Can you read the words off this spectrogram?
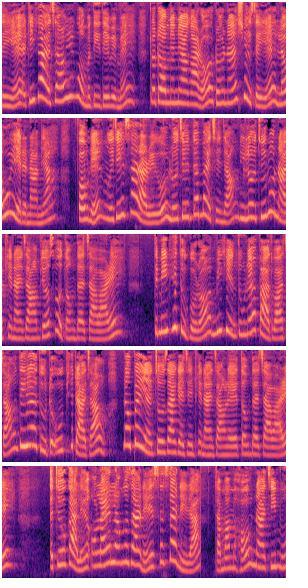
ခြင်းရဲ့အဓိကအကြောင်းရင်းကိုမသိသေးပေမဲ့တော်တော်များများကတော့ဒေါ်နန်းရွှေစိန်ရဲ့လက်ဝတ်ရတနာများဖုန်းနဲ့ငွေကြေးစတာတွေကိုလိုချင်တက်မှတ်ခြင်းကြောင့်ဒီလိုကျူးလွန်တာဖြစ်နိုင်ကြောင်းပြောဆိုသုံးသပ်ကြပါတယ်။တမီးဖြစ်သူကိုတော့မိခင်သူနဲ့ပါသွားကြောင်းသိတဲ့သူတဦးဖြစ်တာကြောင့်နှုတ်ပိတ်ရန်စ조사ခဲ့ခြင်းဖြစ်နိုင်ကြောင်းလည်းသုံးသပ်ကြပါတယ်။အကျိုးကလည်း online လောင်းကစားနဲ့ဆက်ဆက်နေတာ ဒါမှမဟုတ်နာကြီးမှု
